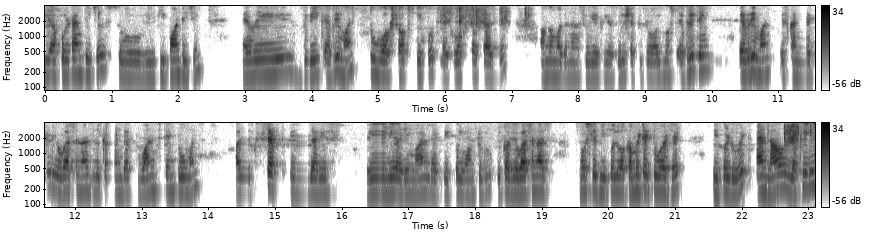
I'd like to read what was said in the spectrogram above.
we are full-time teachers, so we keep on teaching every week, every month. Two workshops we put, like workshops as in Angamardana, Surya Kriya, Surya Shakti. So almost everything every month is conducted. Yogasanas we conduct once in two months, except if there is really a demand that people want to do because yogasanas mostly people who are committed towards it people do it and now luckily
